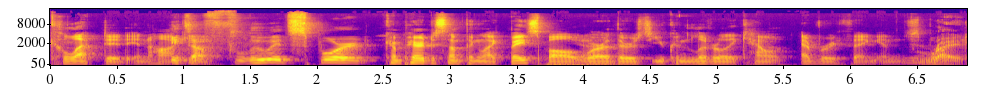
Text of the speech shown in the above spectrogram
collected in hockey. It's a fluid sport. compared to something like baseball Yeah. where there's you can literally count everything in the sport. right.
